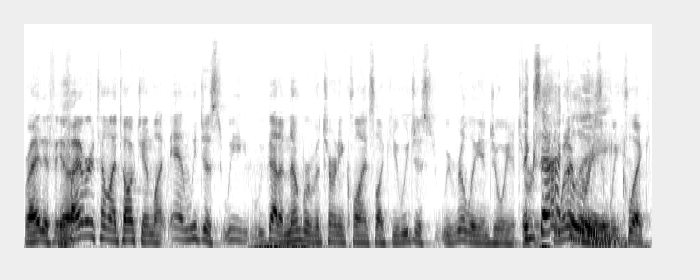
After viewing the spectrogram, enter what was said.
Right. If, if Yeah. I, every time I talk to you, I'm like, man, we just we we've got a number of attorney clients like you. We just we really enjoy attorneys. For whatever reason, we click.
